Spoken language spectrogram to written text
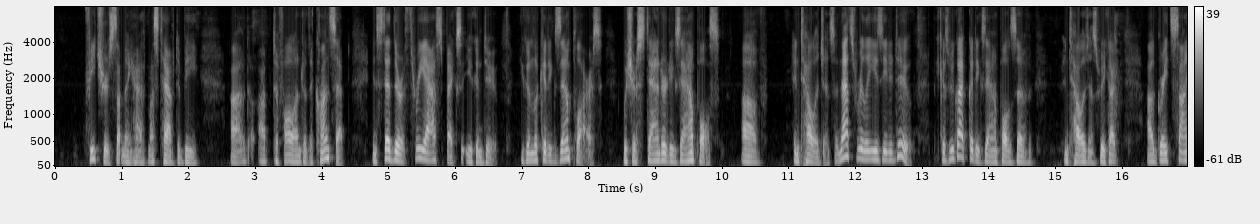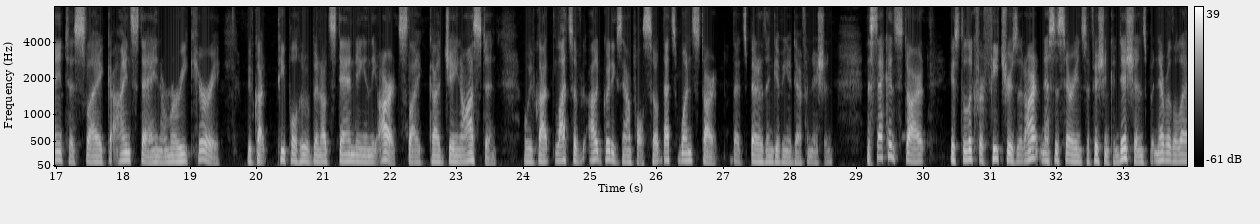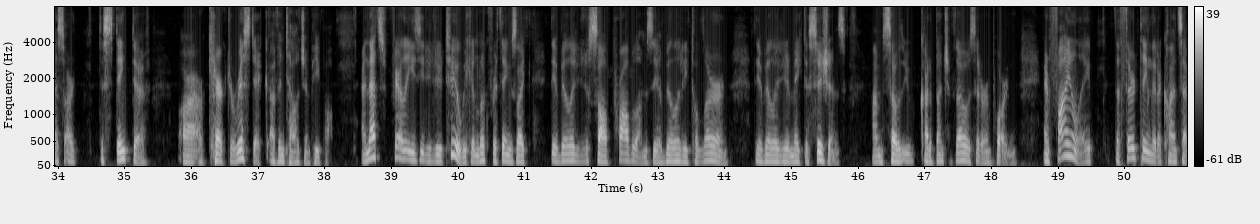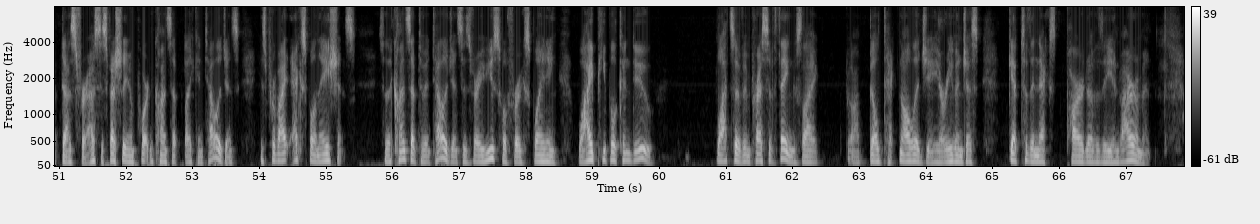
features something has, must have to be uh, to fall under the concept. Instead, there are three aspects that you can do. You can look at exemplars, which are standard examples of intelligence. And that's really easy to do because we've got good examples of intelligence. We've got uh, great scientists like Einstein or Marie Curie. We've got people who have been outstanding in the arts like uh, Jane Austen. We've got lots of uh, good examples. So that's one start that's better than giving a definition. The second start is to look for features that aren't necessary in sufficient conditions, but nevertheless are distinctive or are characteristic of intelligent people. And that's fairly easy to do too. We can look for things like the ability to solve problems, the ability to learn, the ability to make decisions. Um, so you've got a bunch of those that are important. And finally, the third thing that a concept does for us, especially an important concept like intelligence, is provide explanations. So the concept of intelligence is very useful for explaining why people can do lots of impressive things like uh, build technology or even just get to the next part of the environment.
